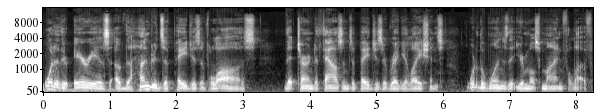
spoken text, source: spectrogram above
What other areas of the hundreds of pages of laws that turn to thousands of pages of regulations what are the ones that you're most mindful of?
